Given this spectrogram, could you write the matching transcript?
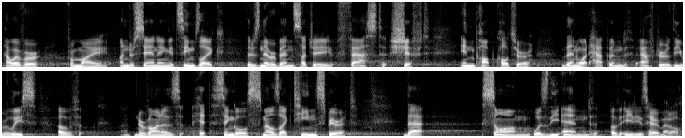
However, from my understanding, it seems like there's never been such a fast shift in pop culture than what happened after the release of uh, Nirvana's hit single Smells Like Teen Spirit. That song was the end of 80s hair metal.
